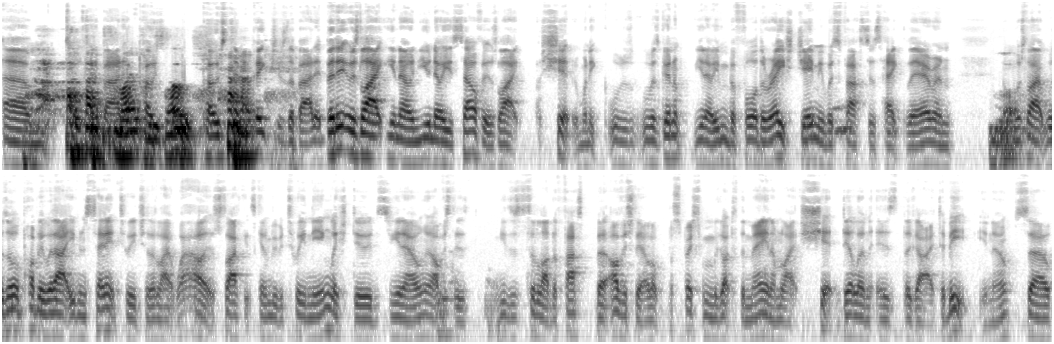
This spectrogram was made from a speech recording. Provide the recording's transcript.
Um, talking about it, post, posting pictures about it, but it was like you know, and you know yourself, it was like shit when it was was going to you know even before the race, Jamie was fast as heck there, and was like was all probably without even saying it to each other like wow it's like it's going to be between the english dudes you know? Obviously there's still a lot of fast but obviously especially when we got to the main i'm like shit dylan is the guy to beat you know? So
